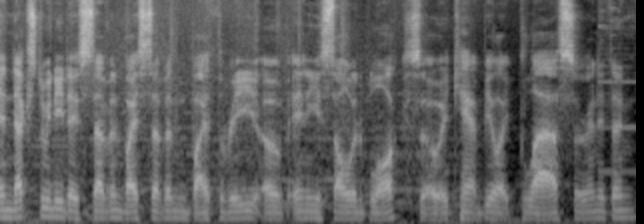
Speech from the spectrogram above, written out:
And next we need a 7 by 7 by 3 of any solid block, so it can't be like glass or anything.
